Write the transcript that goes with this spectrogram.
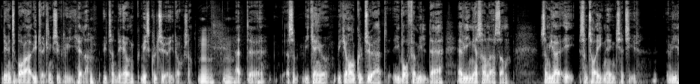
det är inte bara utvecklingspsykologi heller, mm. utan det är en viss kultur i det också. Mm. Mm. Att, uh, alltså, vi, kan ju, vi kan ha en kultur att i vår familj där är vi inga sådana som, som, gör, som tar egna initiativ. Vi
